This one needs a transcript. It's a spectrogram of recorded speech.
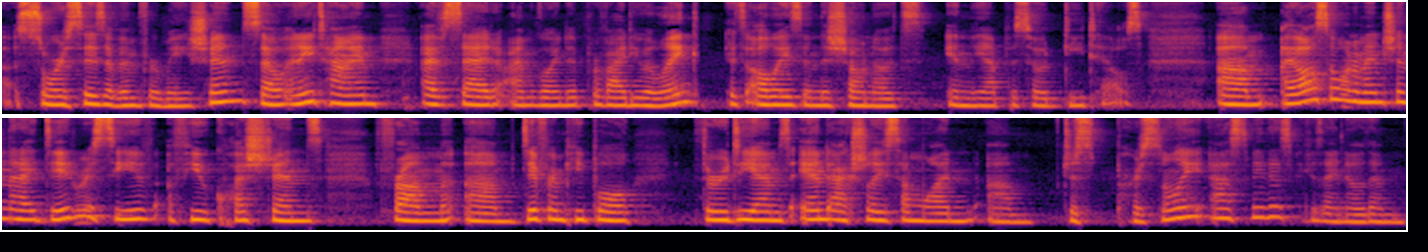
uh, sources of information. So anytime I've said I'm going to provide you a link, it's always in the show notes in the episode details. Um, I also want to mention that I did receive a few questions from um, different people through DMs, and actually, someone um, just personally asked me this because I know them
